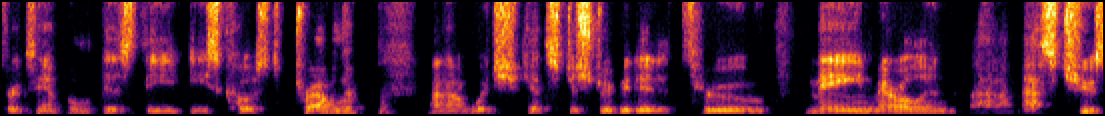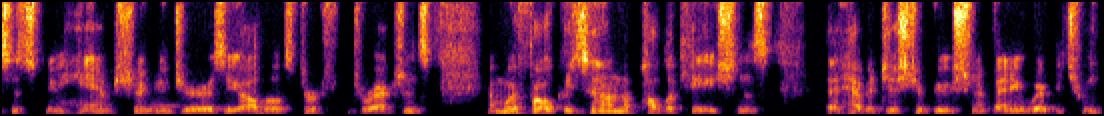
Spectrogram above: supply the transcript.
for example, is the East Coast Traveler, uh, which gets distributed through Maine, Maryland, uh, Massachusetts, New Hampshire, New Jersey, all those directions. And we're focusing on the publications that have a distribution of anywhere between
